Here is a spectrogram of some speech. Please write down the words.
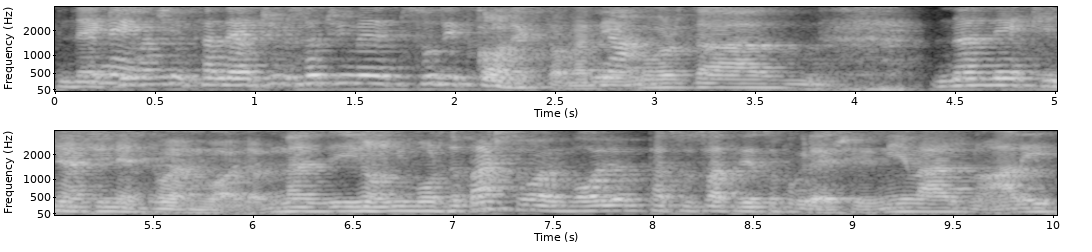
nekim, nečim. sa nečim sa čime su diskonektovani, Da. možda na neki način ne svojom voljom. Na, I oni možda baš svojom voljom, pa su shvatili da su pogrešili, nije važno, ali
